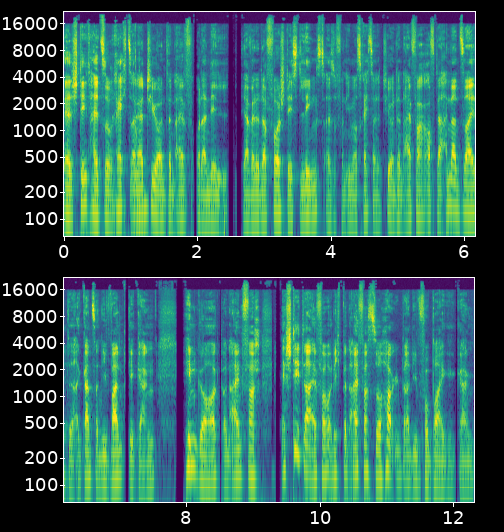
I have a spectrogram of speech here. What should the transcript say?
er steht halt so rechts an der Tür und dann einfach, oder nee, ja, wenn du davor stehst, links, also von ihm aus rechts an der Tür und dann einfach auf der anderen Seite ganz an die Wand gegangen, hingehockt und einfach, er steht da einfach und ich bin einfach so hockend an ihm vorbeigegangen.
